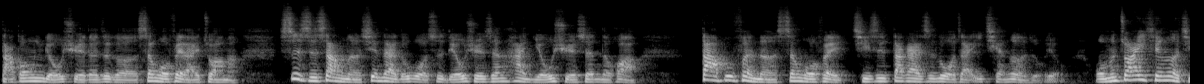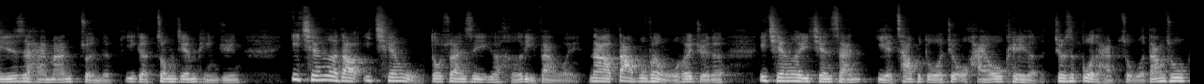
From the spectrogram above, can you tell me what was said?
打工游学的这个生活费来抓嘛。事实上呢，现在如果是留学生和游学生的话，大部分呢生活费其实大概是落在一千二左右。我们抓一千二其实是还蛮准的一个中间平均。一千二到一千五都算是一个合理范围，那大部分我会觉得一千二、一千三也差不多，就还 OK 了，就是过得还不错。我当初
